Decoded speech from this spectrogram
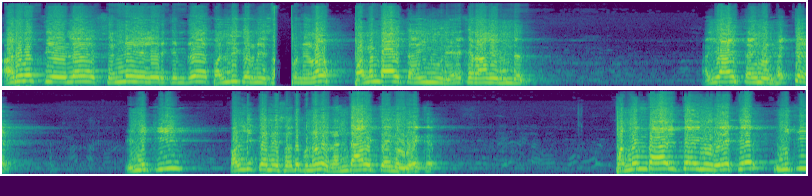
அறுபத்தி ஏழுல சென்னையில் இருக்கின்ற பள்ளிக்கரணை நிலம் பன்னெண்டாயிரத்தி ஐநூறு ஏக்கராக இருந்தது. ஐயாயிரத்தி ஐநூறு ஹெக்டேர். இன்னைக்கு பள்ளிக்கரணை சதுப்பு நிலம் ரெண்டாயிரத்தி ஐநூறு ஏக்கர். பன்னெண்டாயிரத்தி ஐநூறு ஏக்கர் இன்னைக்கு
